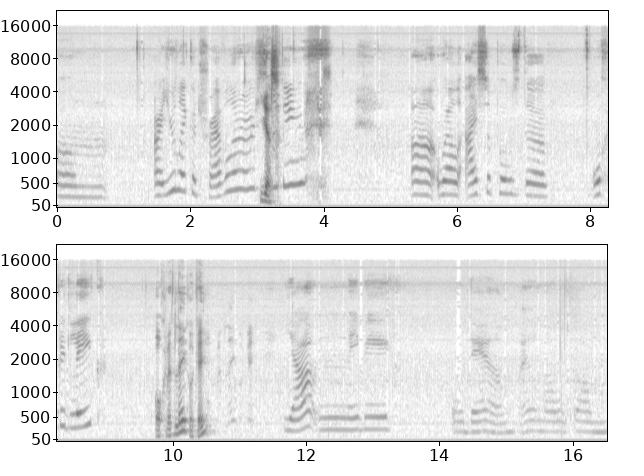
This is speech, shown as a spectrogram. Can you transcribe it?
Um, are you like a traveler or Yes. something? uh, well, I suppose the Ohrid Lake. Ochred Lake, okay. Yeah, mm, maybe. Oh damn! I don't know. Um.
